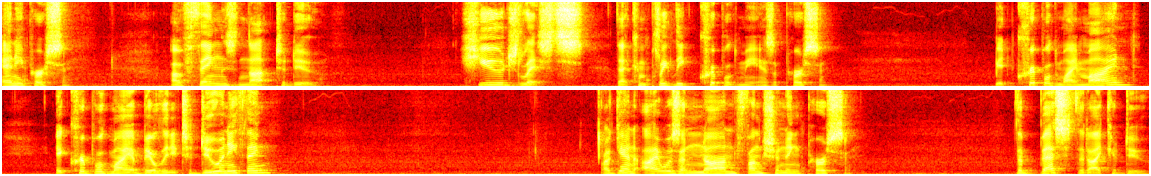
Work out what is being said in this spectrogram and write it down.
any person of things not to do. Huge lists that completely crippled me as a person. It crippled my mind. It crippled my ability to do anything. Again, I was a non functioning person. The best that I could do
